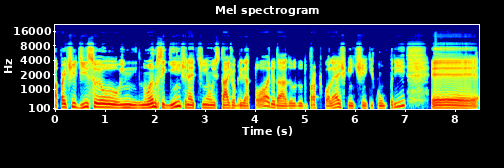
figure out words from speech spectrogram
A partir disso, eu, em, no ano seguinte, né, tinha um estágio obrigatório da, do, do, próprio colégio que a gente tinha que cumprir. É,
